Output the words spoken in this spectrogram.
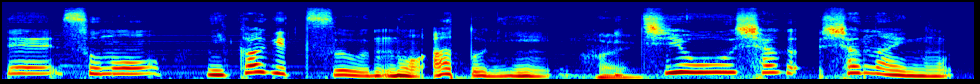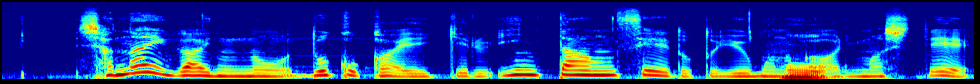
でその2ヶ月の後に、はい。一応社社内の社内外のどこかへ行けるインターン制度というものがありまして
